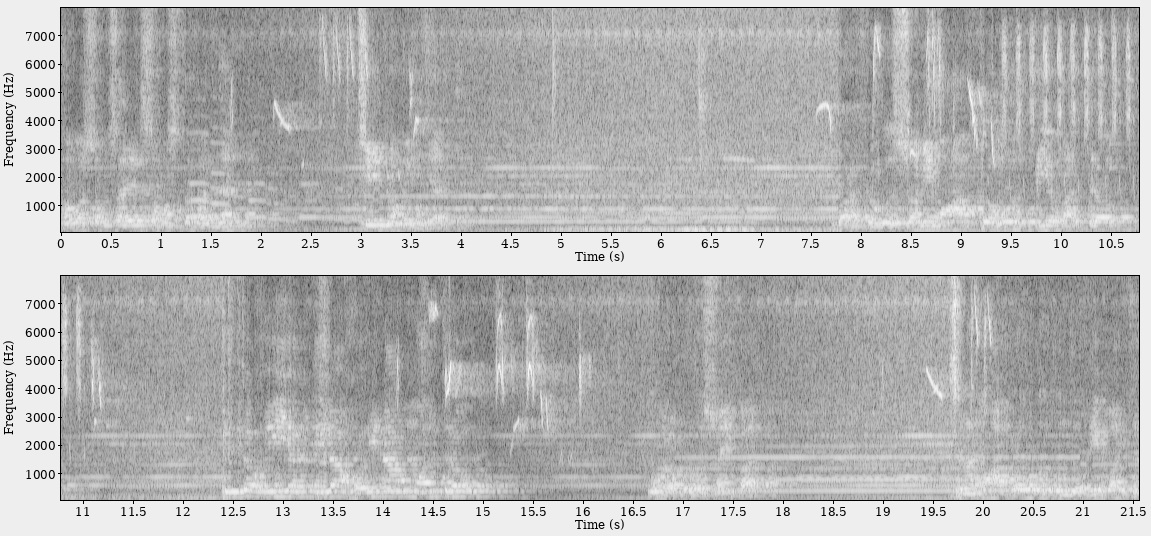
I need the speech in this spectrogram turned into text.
ভব সংসারের সমস্ত বন্ধন ছিন্ন হয়ে যায়। ভট্ট গোস্বামী মহাপ্রভুর প্রিয় পাত্র, কৃত হইয়া দিলা হরিনাম মন্ত্র। ভট্ট গোস্বামী ছিলেন মহাপ্রভুর অত্যন্ত প্রিয় পাত্র।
